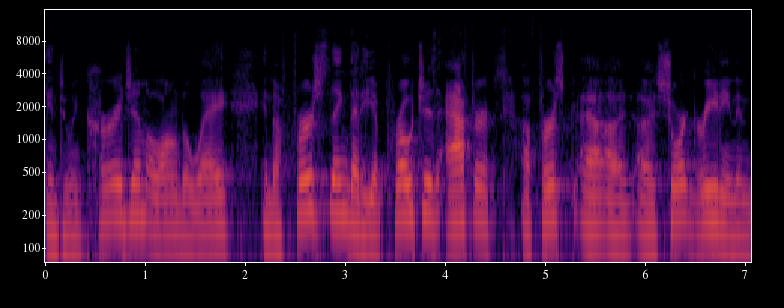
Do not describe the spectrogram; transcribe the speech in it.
and to encourage him along the way. And the first thing that he approaches after a first uh, a short greeting in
